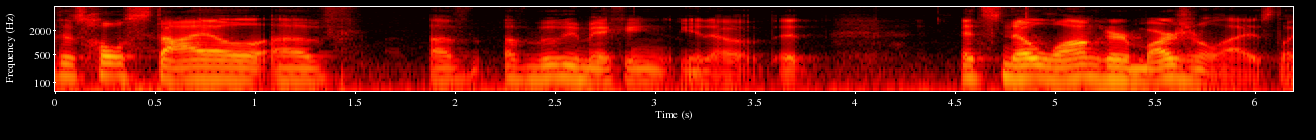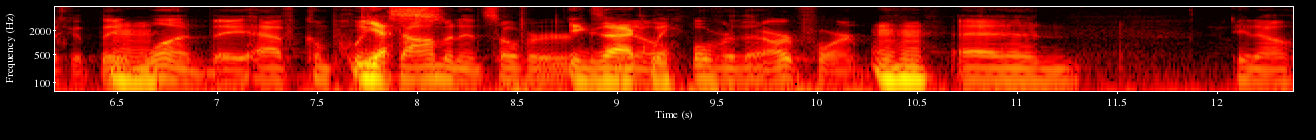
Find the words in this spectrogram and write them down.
this whole style of of of movie making, you know, it it's no longer marginalized. Like they won, they have complete Mm-hmm. Yes. dominance over you Exactly. know, over the art form, Mhm. and you know,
